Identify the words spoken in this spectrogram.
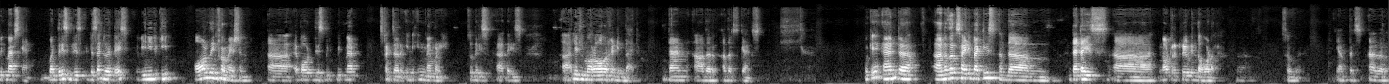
bitmap scan but there is disadvantage. We need to keep all the information uh, about this bitmap structure in, in memory. So there is uh, there is a little more overhead in that than other other scans. Okay, and uh, another side impact is the um, data is uh, not retrieved in the order. so yeah, that's another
